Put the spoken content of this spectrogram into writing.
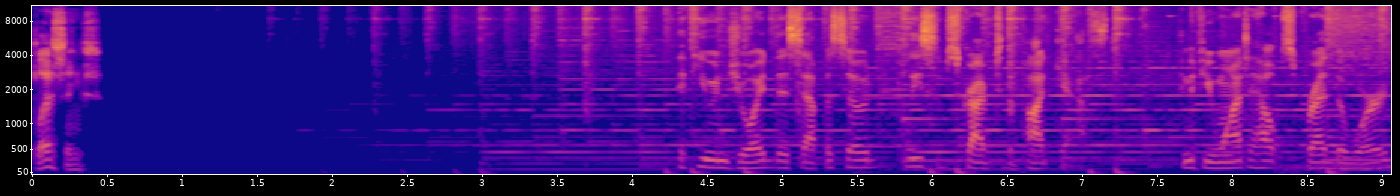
Blessings. If you enjoyed this episode, please subscribe to the podcast. And if you want to help spread the word,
